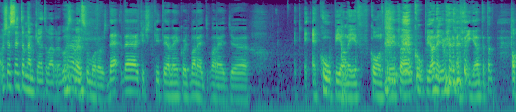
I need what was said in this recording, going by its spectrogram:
Most ezt szerintem nem kell tovább ragozni. Nem, ez humoros. De, de egy kicsit kitérnénk, hogy van egy, van egy, ö, egy, egy, egy kópia név konkrétan. Kópia név. Igen, tehát a, a,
